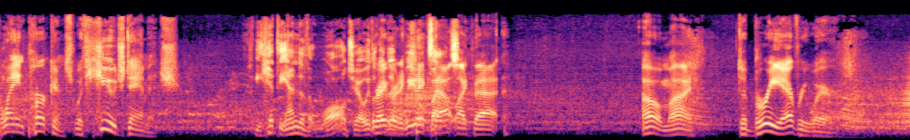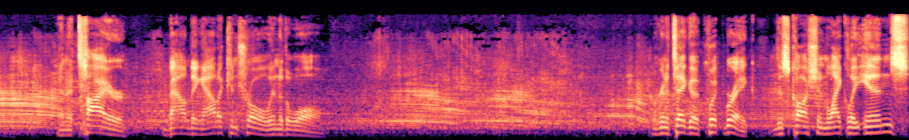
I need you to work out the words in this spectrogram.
Blaine Perkins with huge damage. He hit the end of the wall, Joey. Look Great at the when it kicks bounce. out like that. Oh, my. Debris everywhere. And a tire bounding out of control into the wall. We're going to take a quick break. This caution likely ends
